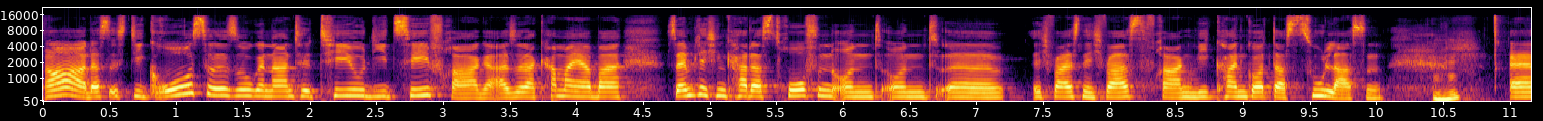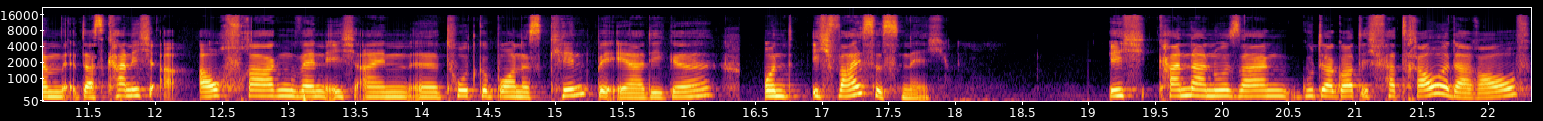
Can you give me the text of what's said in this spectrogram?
Ah, das ist die große sogenannte Theodizee-Frage. Also da kann man ja bei sämtlichen Katastrophen und, und äh, ich weiß nicht was fragen, wie kann Gott das zulassen? Mhm. Ähm, das kann ich auch fragen, wenn ich ein äh, totgeborenes Kind beerdige. Und ich weiß es nicht. Ich kann da nur sagen, guter Gott, ich vertraue darauf,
